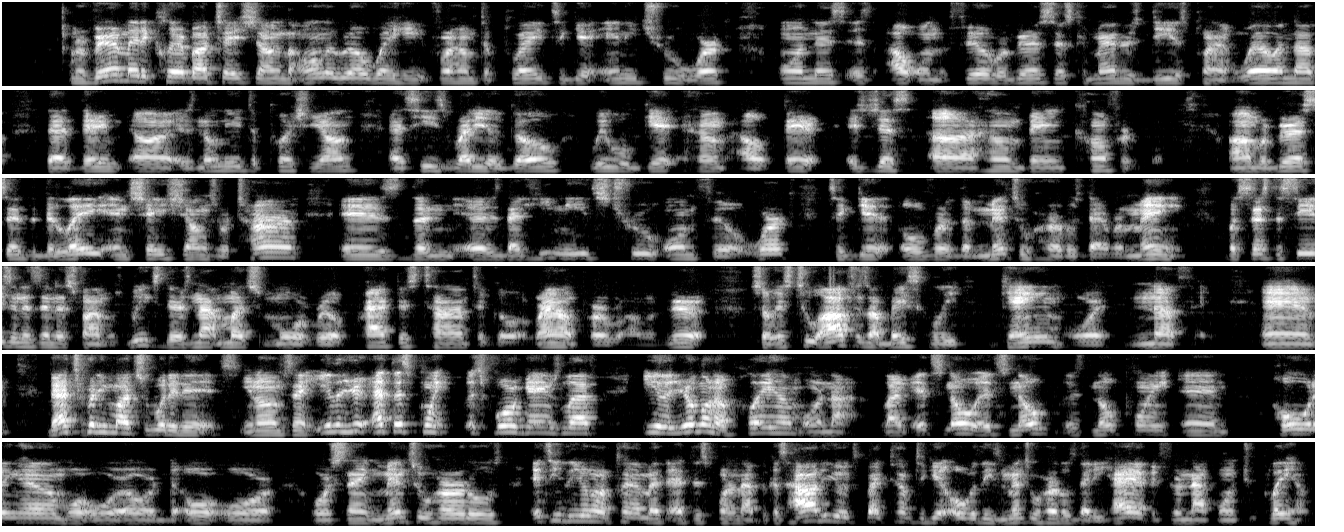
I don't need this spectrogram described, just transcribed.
Rivera made it clear about Chase Young. The only real way he for him to play to get any true work on this is out on the field. Rivera says Commanders D is playing well enough that there uh, is no need to push Young as he's ready to go we will get him out there. It's just uh, him being comfortable. Um, Rivera said the delay in Chase Young's return is the is that he needs true on-field work to get over the mental hurdles that remain. But since the season is in its final weeks, there's not much more real practice time to go around per Ron Rivera. So his two options are basically game or nothing. And that's pretty much what it is. You know what I'm saying? Either you're at this point, it's four games left either you're gonna play him or not. Like it's no, it's no, it's no point in holding him or or or or or, or saying mental hurdles. It's either you're gonna play him at, at this point or not. Because how do you expect him to get over these mental hurdles that he had if you're not going to play him?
